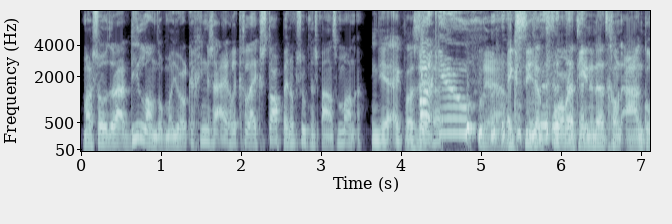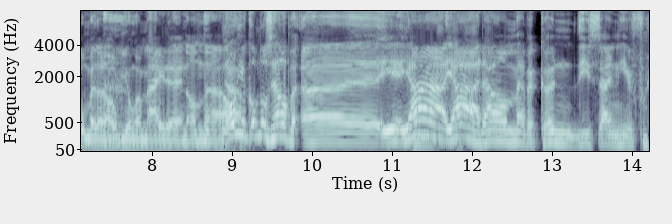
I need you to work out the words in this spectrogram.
Maar zodra die landden op Mallorca, gingen ze eigenlijk gelijk stappen en op zoek naar Spaanse mannen. Ja, ik wou Fuck zeggen. you! Ja. Ik zie ook voor me dat hij inderdaad gewoon aankomt met een hoop jonge meiden. En dan, eh, oh, je komt ons helpen. Eh, ja, ja, daarom heb ik hun. Die zijn hier voor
